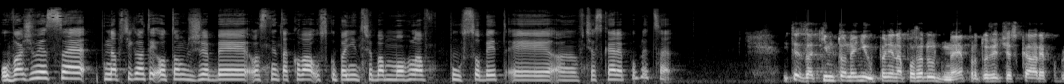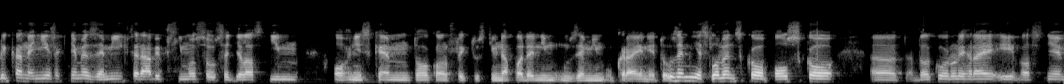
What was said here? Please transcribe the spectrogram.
Uvažuje se například i o tom, že by vlastně taková uskupení třeba mohla působit i e, v České republice? Víte, zatím to není úplně na pořadu dne, protože Česká republika není, řekněme, zemí, která by přímo sousedila s tím ohniskem toho konfliktu, s tím napadeným územím Ukrajiny. To území je Slovensko, Polsko, Eh, velkou roli hraje i vlastně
